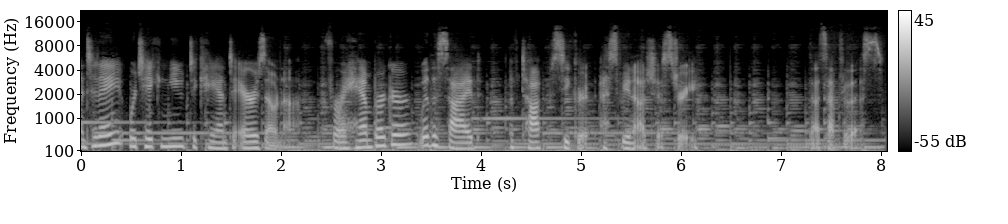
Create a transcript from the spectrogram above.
And today we're taking you to Kayenta, Arizona for a hamburger with a side of top secret espionage history. That's after this.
